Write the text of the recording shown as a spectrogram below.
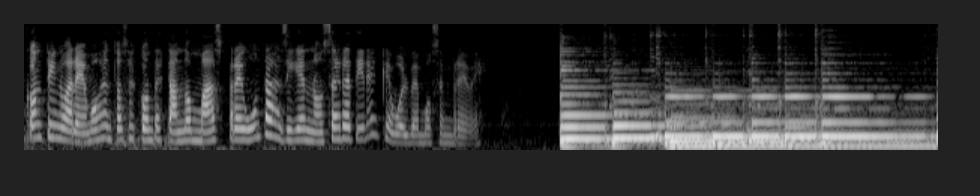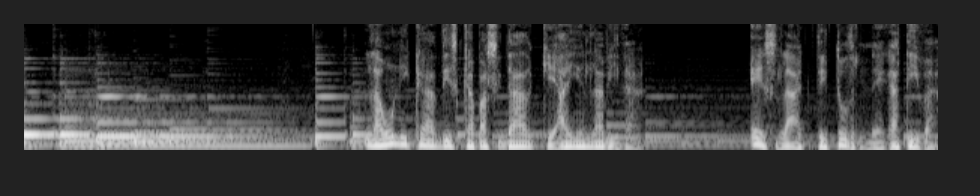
continuaremos entonces contestando más preguntas, así que no se retiren que volvemos en breve. La única discapacidad que hay en la vida es la actitud negativa.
